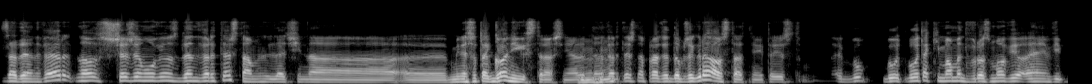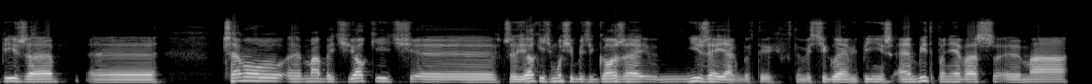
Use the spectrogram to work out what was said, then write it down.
Za Denver? No szczerze mówiąc, Denver też tam leci na... E, Minnesota goni ich strasznie, ale mm -hmm. Denver też naprawdę dobrze gra ostatnio i to jest... Był, był, był taki moment w rozmowie o MVP, że e, czemu e, ma być Jokic, e, czy Jokic musi być gorzej, niżej jakby w, tych, w tym wyścigu MVP niż Embiid, ponieważ e, ma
